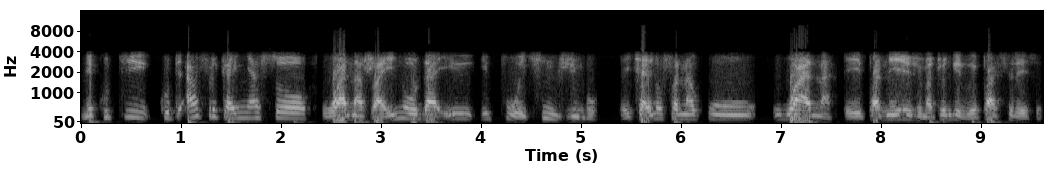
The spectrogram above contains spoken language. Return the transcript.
nekuti kuti africa inyatsowana zvainoda ipuhwe chinzvimbo e, chainofanira kuwana e, pane zvematongerwo epasi rese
